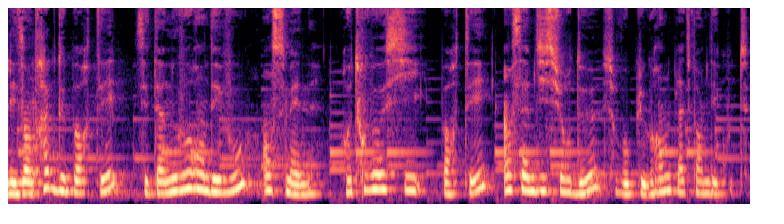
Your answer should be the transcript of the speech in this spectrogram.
Les entractes de Portée, c'est un nouveau rendez-vous en semaine. Retrouvez aussi Portée un samedi sur deux sur vos plus grandes plateformes d'écoute.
